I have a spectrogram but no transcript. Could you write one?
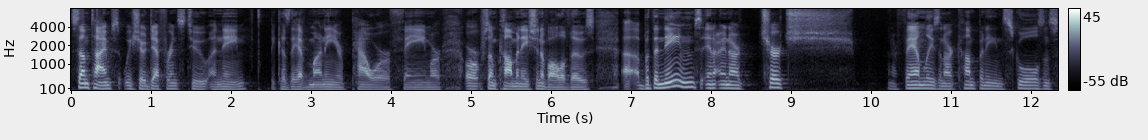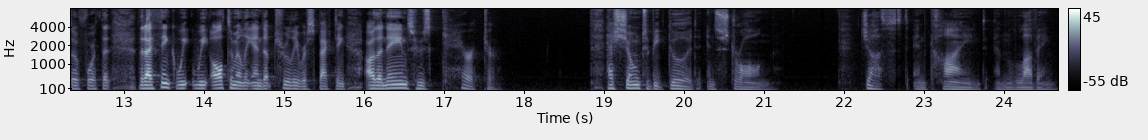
Sometimes we show deference to a name because they have money or power or fame or, or some combination of all of those. Uh, but the names in, in our church, in our families, in our company, in schools, and so forth, that, that I think we, we ultimately end up truly respecting are the names whose character has shown to be good and strong, just and kind and loving.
